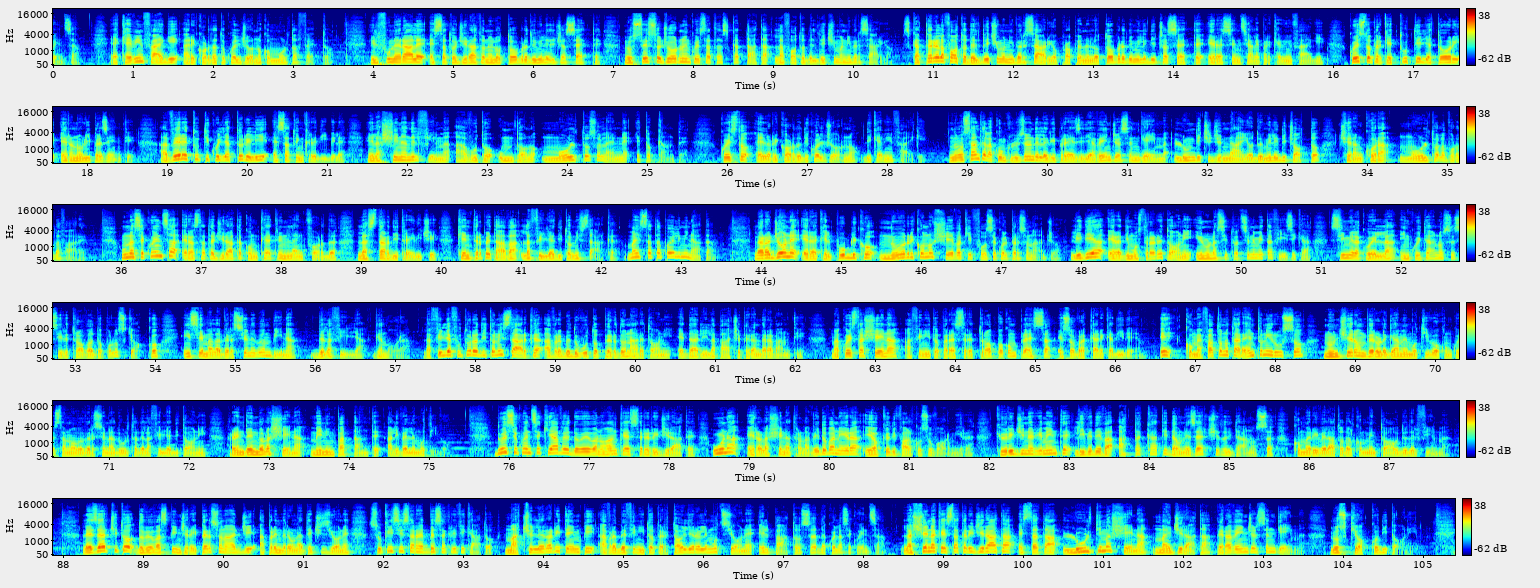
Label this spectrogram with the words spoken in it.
e Kevin Feige ha ricordato quel giorno con molto affetto. Il funerale è stato girato nell'ottobre 2017, lo stesso giorno in cui è stata scattata la foto del decimo anniversario. Scattare la foto del decimo anniversario proprio nell'ottobre 2017 era essenziale per Kevin Feige. Questo perché tutti gli attori erano lì presenti. Avere tutti quegli attori lì è stato incredibile e la scena del film ha avuto un tono molto solenne e toccante. Questo è il ricordo di quel giorno di Kevin Feige. Nonostante la conclusione delle riprese di Avengers Endgame l'11 gennaio 2018, c'era ancora molto lavoro da fare. Una sequenza era stata girata con Catherine Langford, la star di 13, che interpretava la figlia di Tony Stark, ma è stata poi eliminata. La ragione era che il pubblico non riconosceva chi fosse quel personaggio. L'idea era di mostrare Tony in una situazione metafisica, simile a quella in cui Thanos si ritrova dopo lo schiocco insieme alla versione bambina della figlia Gamora. La figlia futura di Tony Stark avrebbe dovuto perdonare Tony e dargli la pace per andare avanti, ma questa scena ha finito per essere troppo complessa e sovraccarica di idee. E, come ha fatto notare Anthony Russo, non c'era un vero legame emotivo con questa nuova versione adulta della figlia di Tony, rendendo la scena meno impattante a livello emotivo. Due sequenze chiave dovevano anche essere rigirate. Una era la scena tra la vedova nera e Occhio di Falco su Vormir, che originariamente li vedeva attaccati da un esercito di Thanos, come rivelato dal commento audio del film. L'esercito doveva spingere i personaggi a prendere una decisione su chi si sarebbe sacrificato, ma accelerare i tempi avrebbe finito per togliere l'emozione e il pathos da quella sequenza. La scena che è stata rigirata è stata l'ultima scena mai girata per Avengers Endgame, lo schiocco di Tony.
